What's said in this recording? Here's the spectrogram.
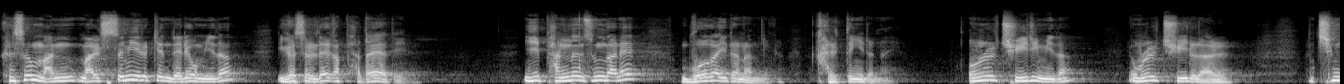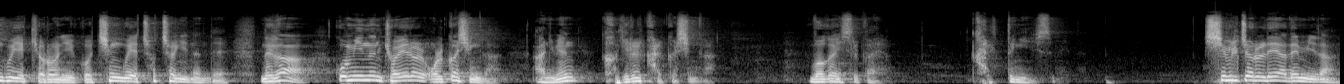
그래서 만, 말씀이 이렇게 내려옵니다. 이것을 내가 받아야 돼요. 이 받는 순간에 뭐가 일어납니까? 갈등이 일어나요. 오늘 주일입니다. 오늘 주일날 친구의 결혼이 있고 친구의 초청이 있는데 내가 꿈이 있는 교회를 올 것인가? 아니면 거기를 갈 것인가? 뭐가 있을까요? 갈등이 있습니다. 11조를 내야 됩니다.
